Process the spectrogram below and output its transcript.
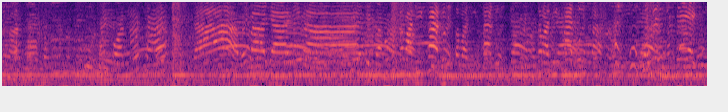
ขาดมาไปก่อนนะคะจ้าบ๊ายบายยายบ๊ายบายสวัสดีค่ะด้วยสวัสดีค่ะด้วยสวัสดีค่ะด้วยค่ะเล่นแม่อยู่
